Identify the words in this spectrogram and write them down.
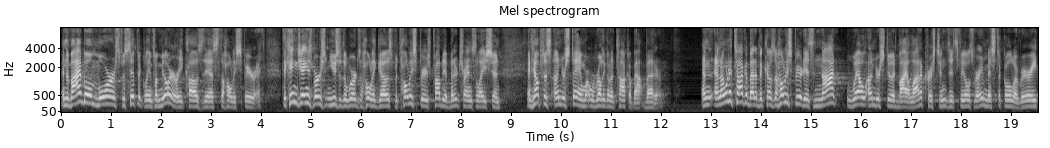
And the Bible, more specifically and familiarly, calls this the Holy Spirit. The King James Version uses the words the Holy Ghost, but the Holy Spirit is probably a better translation and helps us understand what we're really going to talk about better. And, and I want to talk about it because the Holy Spirit is not well understood by a lot of Christians. It feels very mystical or very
